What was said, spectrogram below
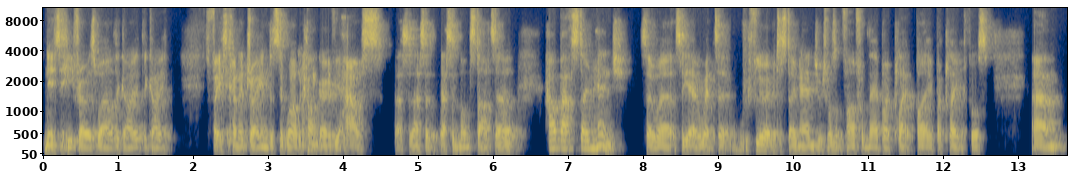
near to Heathrow as well. The guy, the guy face kind of drained and said, "Well, we can't go over your house. That's a, that's a that's a non-starter. How about Stonehenge?" So uh, so yeah, we went to we flew over to Stonehenge, which wasn't far from there by pl- by by plane, of course. Um,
